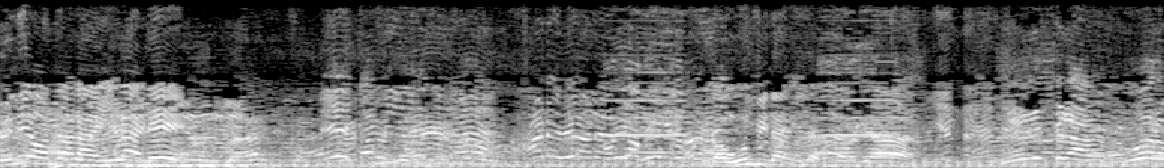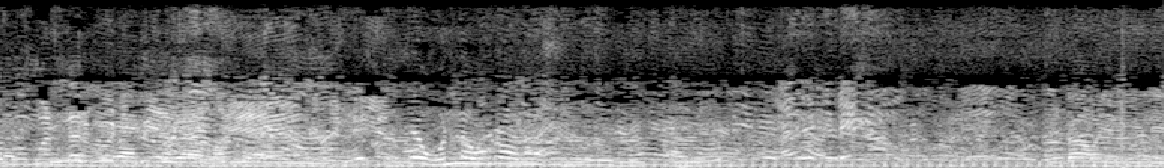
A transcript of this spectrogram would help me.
வெளியே வந்தாடா இல்ல டேய்? ஊம்பிட்டா இல்ல ஒண்ணு விட்றா அதெல்லாம். விட்றா, அவன் இவன் நீ.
